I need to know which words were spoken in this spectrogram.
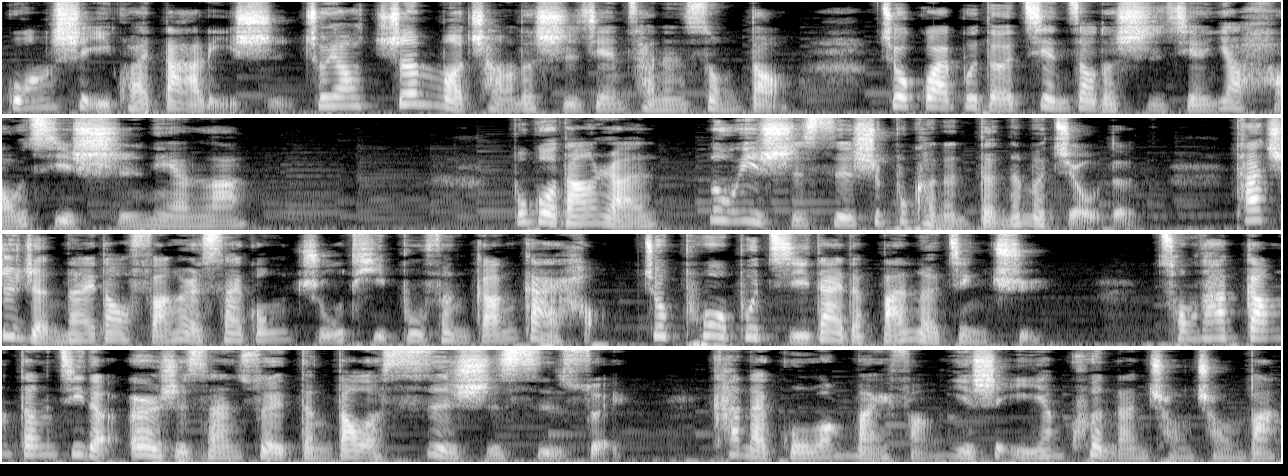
光是一块大理石就要这么长的时间才能送到，就怪不得建造的时间要好几十年啦。不过当然。路易十四是不可能等那么久的，他只忍耐到凡尔赛宫主体部分刚盖好，就迫不及待的搬了进去。从他刚登基的二十三岁等到了四十四岁，看来国王买房也是一样困难重重吧。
